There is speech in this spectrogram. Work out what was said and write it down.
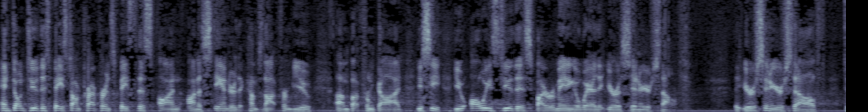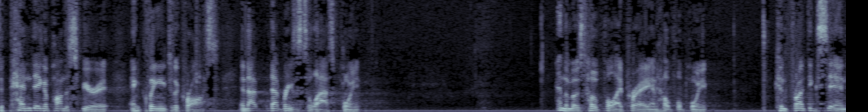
and don't do this based on preference, base this on, on a standard that comes not from you, um, but from God. You see, you always do this by remaining aware that you're a sinner yourself. That you're a sinner yourself, depending upon the Spirit and clinging to the cross. And that, that brings us to the last point. And the most hopeful, I pray, and helpful point. Confronting sin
